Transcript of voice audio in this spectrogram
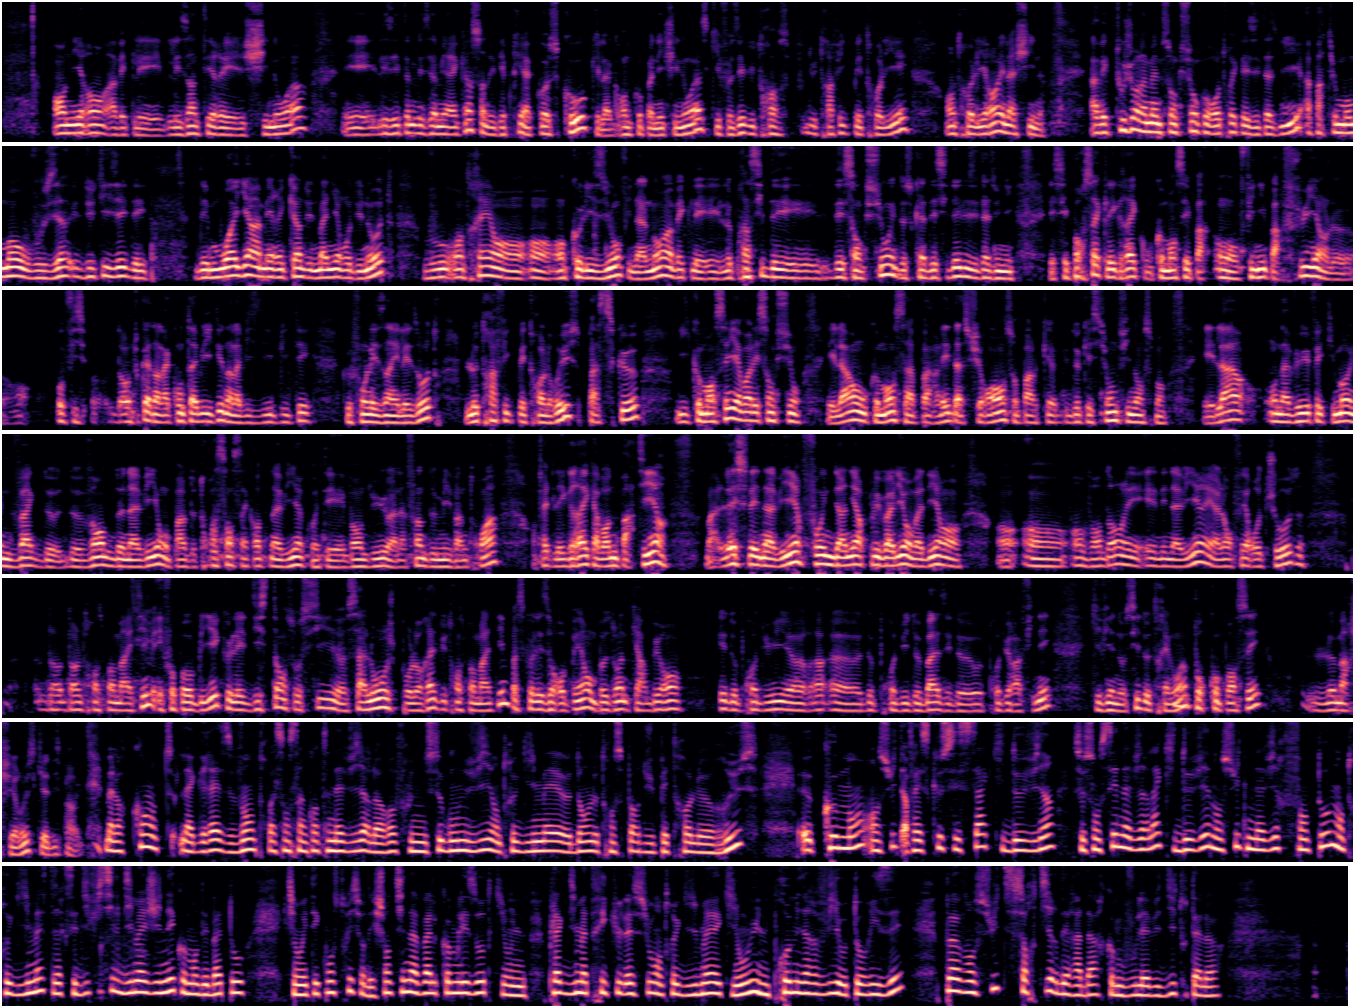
en Iran avec les, les intérêts chinois et les, États, Américains s'en étaient pris à Costco, qui est la grande compagnie chinoise qui faisait du, du trafic pétrolier entre l'Iran et la Chine. Avec toujours la même sanction qu'on retrouve avec les États-Unis, à partir du moment où vous utilisez des, des moyens américains d'une manière ou d'une autre, vous rentrez en, en, en collision finalement avec les, le principe des, des sanctions et de ce qu'a décidé les États-Unis. Et c'est pour ça que les Grecs ont commencé par, ont fini par fuir le en tout cas dans la comptabilité, dans la visibilité que font les uns et les autres, le trafic pétrole russe parce que il commençait à y avoir les sanctions. Et là, on commence à parler d'assurance, on parle de questions de financement. Et là, on a vu effectivement une vague de, de ventes de navires. On parle de 350 navires qui ont été vendus à la fin de 2023. En fait, les Grecs, avant de partir, bah, laissent les navires, font une dernière plus-value, on va dire, en, en, en vendant les, les navires et allant faire autre chose dans, le transport maritime. Il faut pas oublier que les distances aussi euh, s'allongent pour le reste du transport maritime parce que les Européens ont besoin de carburant et de produits, euh, euh, de produits de base et de produits raffinés qui viennent aussi de très loin pour compenser le marché russe qui a disparu. Mais alors quand la Grèce vend 350 navires, leur offre une seconde vie entre guillemets euh, dans le transport du pétrole russe, euh, comment ensuite enfin est-ce que c'est ça qui devient ce sont ces navires-là qui deviennent ensuite navires fantômes entre guillemets, c'est-à-dire que c'est difficile d'imaginer comment des bateaux qui ont été construits sur des chantiers navals comme les autres qui ont une plaque d'immatriculation entre guillemets qui ont eu une première vie autorisée peuvent ensuite sortir des radars comme vous l'avez dit tout à l'heure.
